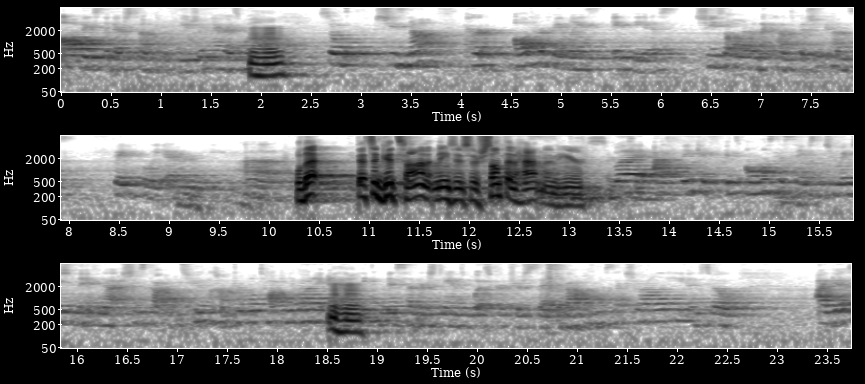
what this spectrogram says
Obviously, there's some confusion there as well. hmm So she's not her. All of her family's atheists. She's the only one that comes, but she comes faithfully every week. Um, Well, that, that's a good sign. It means there's something happening here. but I think it's it's almost the same situation in that she's gotten too comfortable talking about it, and Mhm. I think misunderstands what Scripture says about homosexuality, and so I guess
